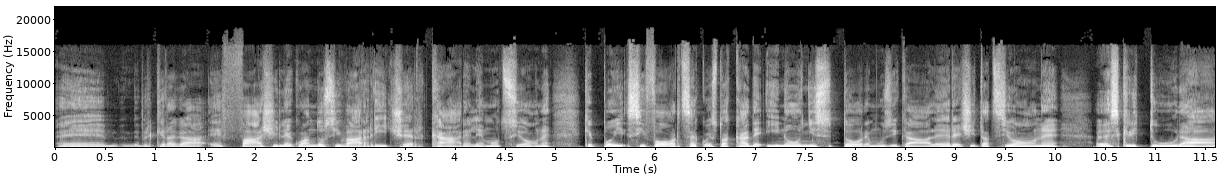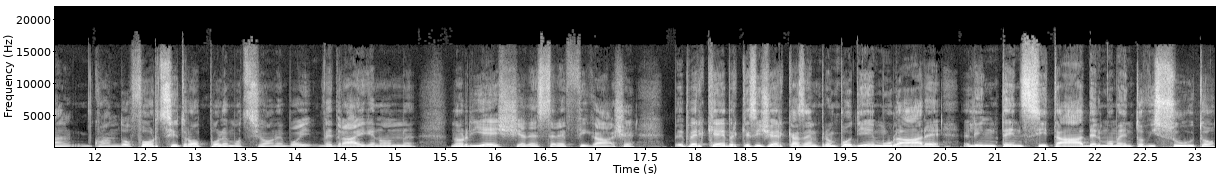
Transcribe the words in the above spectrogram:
eh, perché raga è facile quando si va a ricercare l'emozione che poi si forza e questo accade in ogni settore musicale recitazione eh, scrittura quando forzi troppo l'emozione poi vedrai che non, non riesci ad essere efficace perché? Perché si cerca sempre un po' di emulare l'intensità del momento vissuto.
